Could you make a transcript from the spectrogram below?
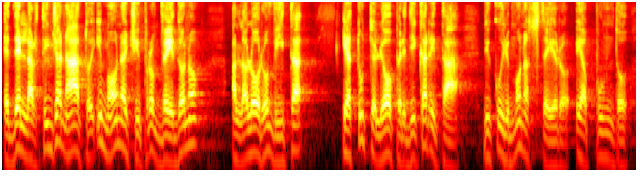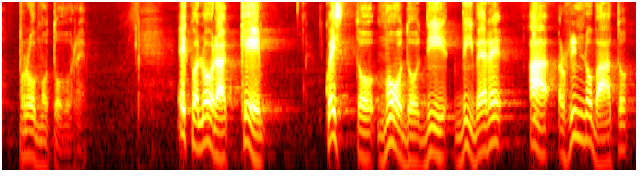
e dell'artigianato i monaci provvedono alla loro vita e a tutte le opere di carità di cui il monastero è appunto promotore. Ecco allora che questo modo di vivere ha rinnovato,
